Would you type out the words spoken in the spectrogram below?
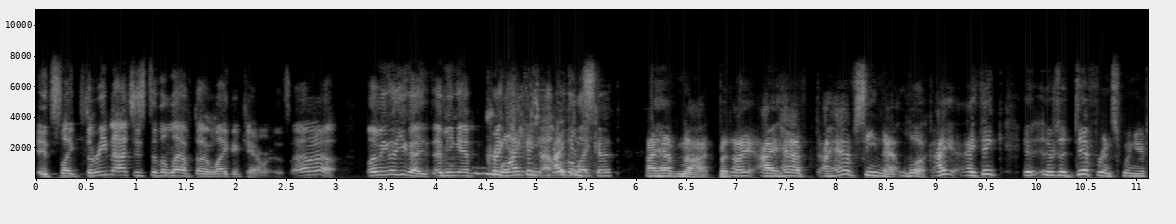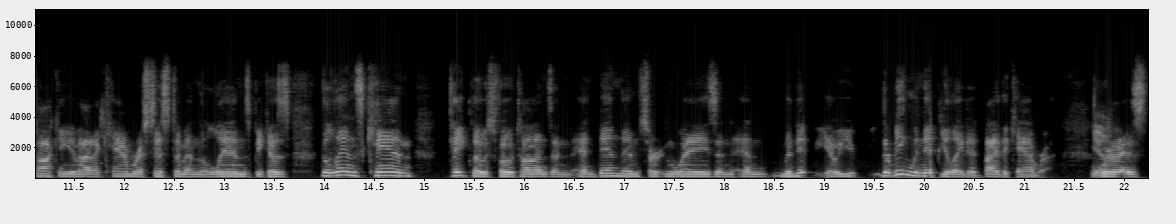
it's like three notches to the left on Leica cameras. I don't know. Let me know you guys. I mean, Craig, Well, I can- I with a can Leica? I have not, but I, I have I have seen that look. I, I think it, there's a difference when you're talking about a camera system and the lens because the lens can take those photons and, and bend them certain ways and and manip, you know you, they're being manipulated by the camera. Yeah. Whereas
